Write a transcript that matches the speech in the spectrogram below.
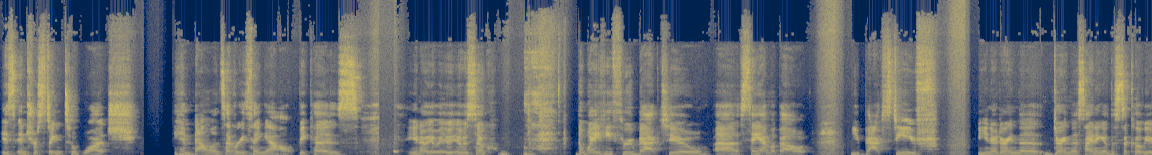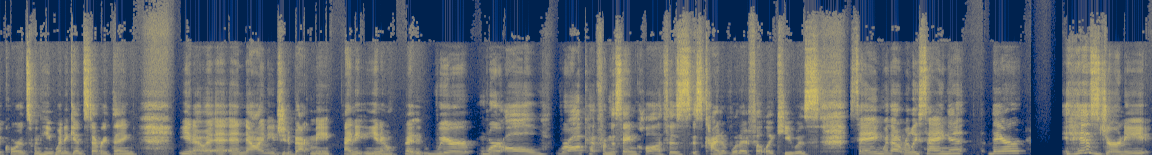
is interesting to watch him balance everything out because you know, it, it was so the way he threw back to uh, Sam about you back Steve, you know, during the during the signing of the Sokovia Accords when he went against everything, you know, and, and, now I need you to back me. I need, you know, we're we're all we're all cut from the same cloth. Is is kind of what I felt like he was saying without really saying it there. His journey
